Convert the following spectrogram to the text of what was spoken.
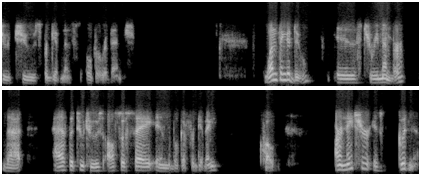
to choose forgiveness over revenge? One thing to do is to remember that, as the Tutus also say in the Book of Forgiving, quote, our nature is goodness.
